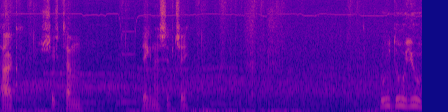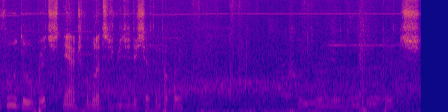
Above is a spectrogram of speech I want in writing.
Tak, shiftem biegnę szybciej. Who do you voodoo, bitch? Nie wiem, czy w ogóle coś widzieliście w tym pokoju. Who do you voodoo, bitch?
